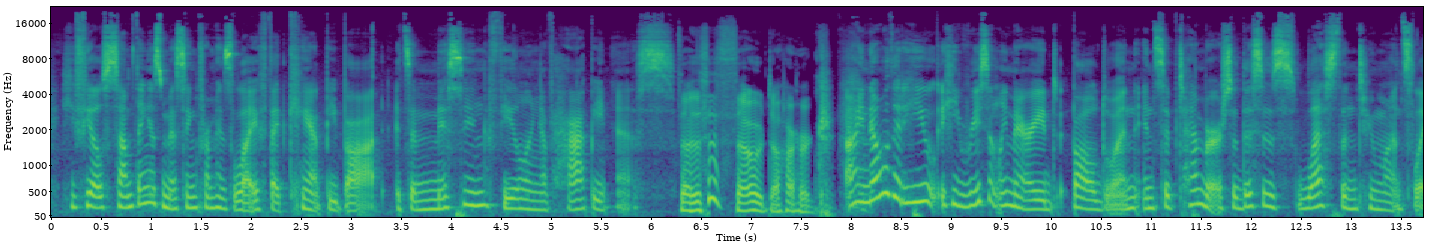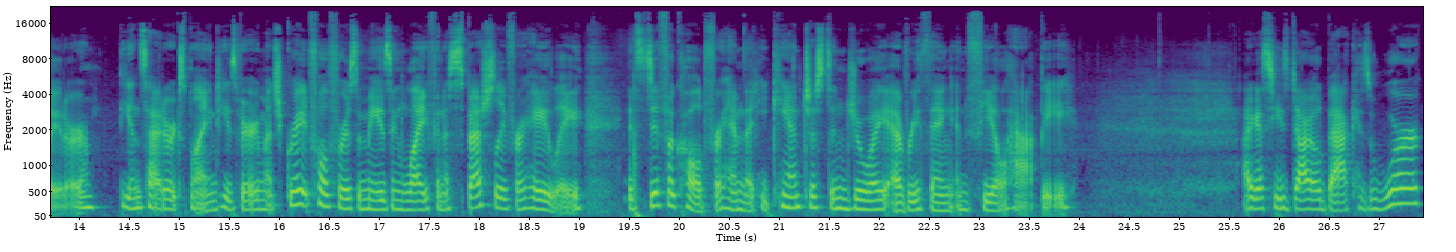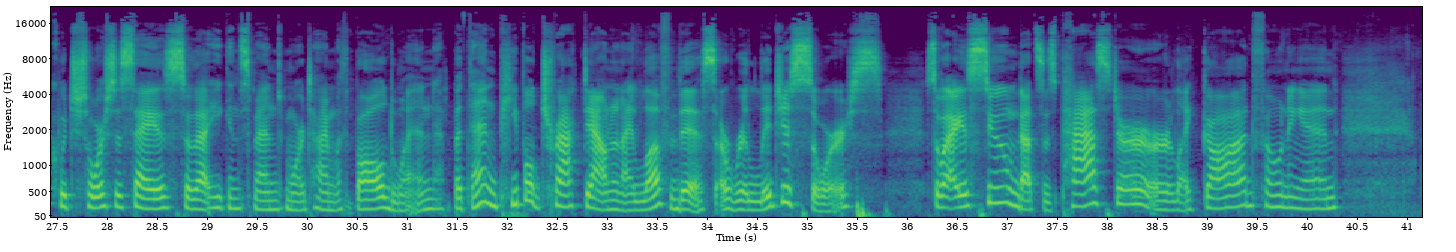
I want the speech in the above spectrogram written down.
He feels something is missing from his life that can't be bought. It's a missing feeling of happiness. So this is so dark. I know that he he recently married Baldwin in September, so this is less than 2 months later. The insider explained he's very much grateful for his amazing life and especially for Hailey. It's difficult for him that he can't just enjoy everything and feel happy. I guess he's dialed back his work, which sources say is so that he can spend more time with Baldwin. But then people track down, and I love this, a religious source. So I assume that's his pastor or like God phoning in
